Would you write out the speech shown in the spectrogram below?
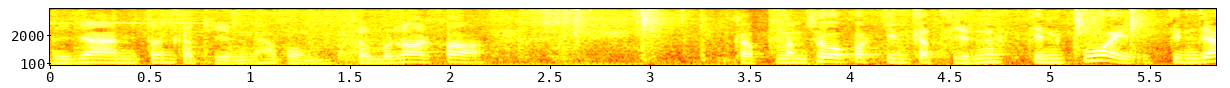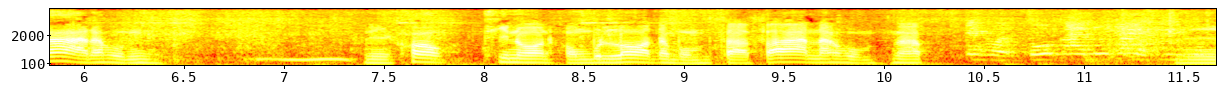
มีหญ้ามีต้นกระถินนะครับ ผม ส่วนบุญรอดก็ กับน้ำโชคก็กินกระถิน กินกล้วย กินหญ้านะครับผม นี่ข้อที่นอนของบุญรอดนะผมสะอาดนะครับผมนะครับเอ็งว่าโต๊ะได้ไม่ได้นี่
